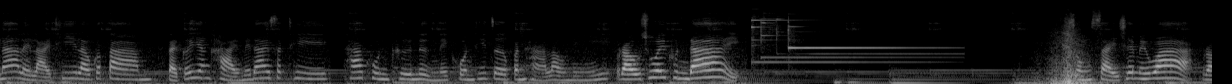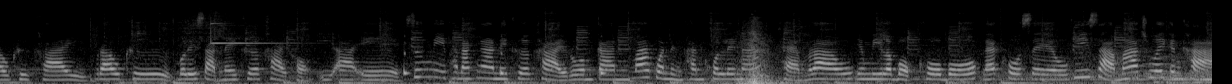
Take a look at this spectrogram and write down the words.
หน้าหลาย ๆ ที่แล้วก็ตาม แต่ก็ยังขายไม่ได้สักที ถ้าคุณคือหนึ่งในคนที่เจอปัญหาเหล่านี้ เราช่วยคุณได้ งสัยใช่ไหมว่า เราคือใคร เราคือบริษัทในเครือข่ายของ ERA ซึ่งมีพนักงานในเครือข่ายรวมกันมากกว่า 1,000 คนเลยนะ แถมเรายังมีระบบโคโบกและโคเซลที่สามารถช่วยกันขา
